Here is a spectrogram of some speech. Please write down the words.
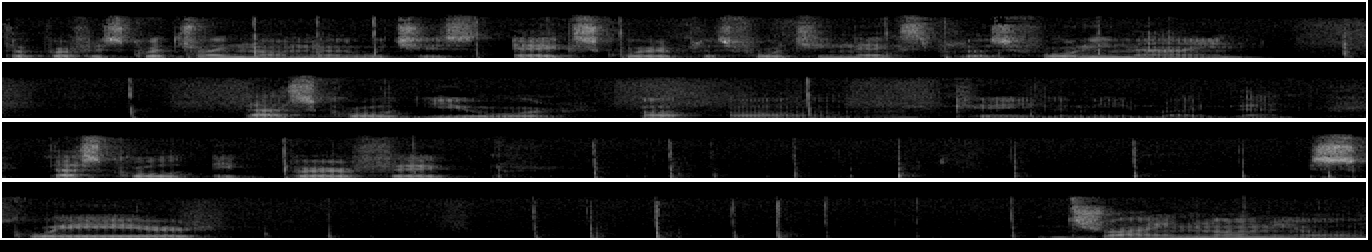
the perfect square trinomial, which is x squared plus 14x plus 49. That's called your, oh, oh, okay, let me write that. That's called a perfect square trinomial,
